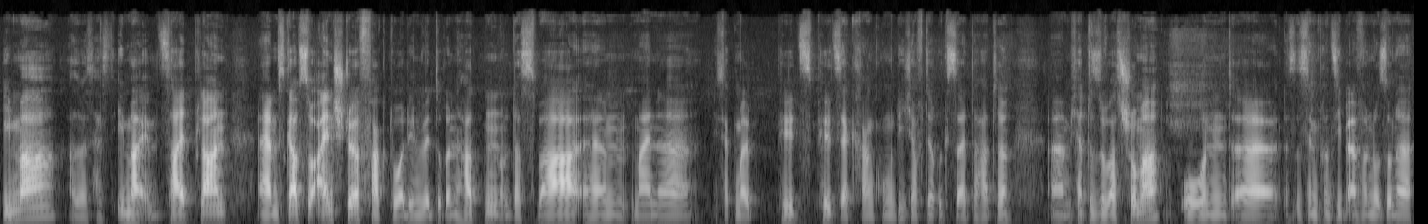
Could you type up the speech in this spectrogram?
immer, also das heißt immer im Zeitplan. Ähm, es gab so einen Störfaktor, den wir drin hatten und das war ähm, meine, ich sag mal, Pilz, Pilzerkrankung, die ich auf der Rückseite hatte. Ähm, ich hatte sowas schon mal und äh, das ist im Prinzip einfach nur so eine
